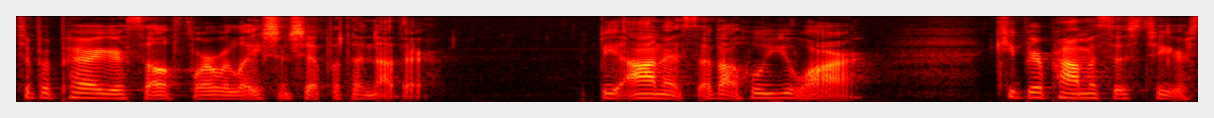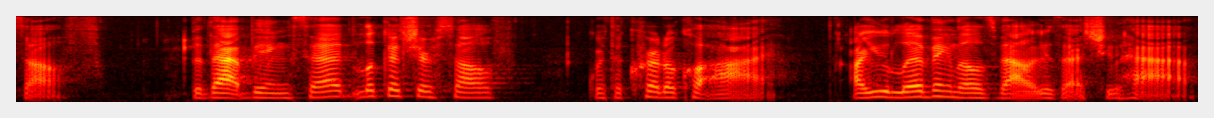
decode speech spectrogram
to prepare yourself for a relationship with another. Be honest about who you are keep your promises to yourself. With that being said, look at yourself with a critical eye. Are you living those values that you have?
